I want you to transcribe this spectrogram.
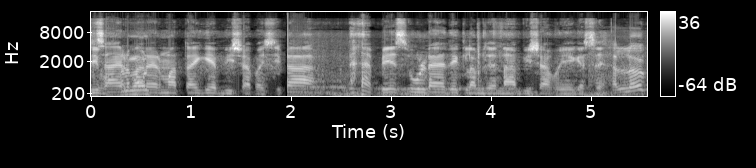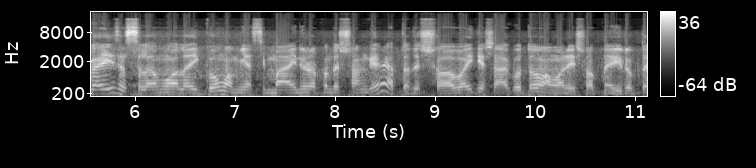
দিব। চারবারের মাথায় গিয়ে ভিসা পাইছি। পেজ উল্টায় দেখলাম যে না ভিসা হয়ে গেছে। হ্যালো গাইস আসসালামু আলাইকুম। আমি আছি মাইনুর আপনাদের সঙ্গে। আপনাদের সবাইকে স্বাগতম আমার এই স্বপ্নের ইউরোপ দা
